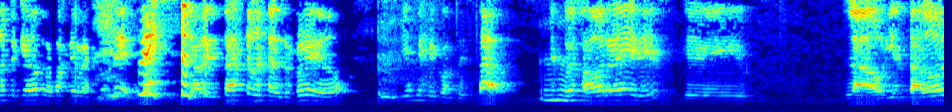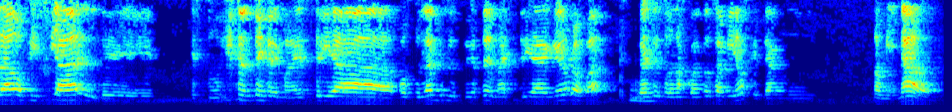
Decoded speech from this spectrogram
no te queda otra más que responder. Sí. Y aventaron al ruedo tienes que contestar. Entonces ahora eres eh, la orientadora oficial de estudiantes de maestría, postulantes estudiantes de maestría en Europa, gracias a unos cuantos amigos que te han nominado.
